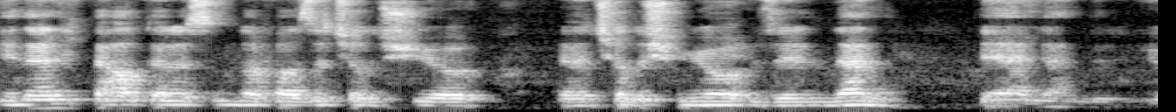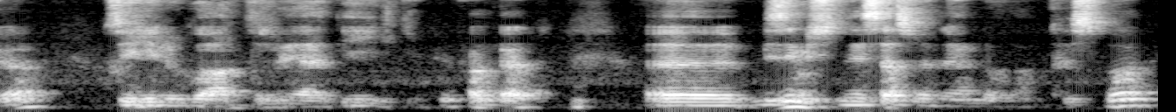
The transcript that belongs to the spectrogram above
genellikle halk arasında fazla çalışıyor, yani çalışmıyor üzerinden değerlendiriliyor. Zehirli guattır veya değil gibi. Fakat e, bizim için esas önemli olan kısmı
